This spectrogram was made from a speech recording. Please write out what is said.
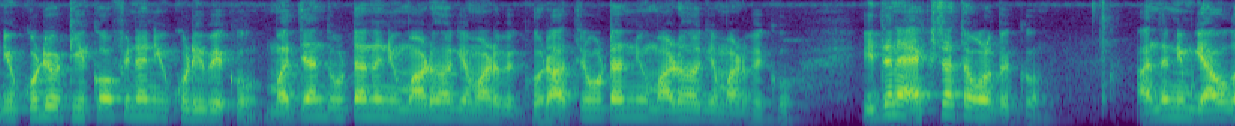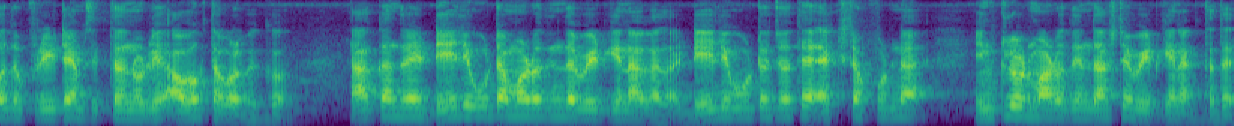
ನೀವು ಕುಡಿಯೋ ಟೀ, ಕಾಫಿನ ನೀವು ಕುಡಿಬೇಕು. ಮಧ್ಯಾಹ್ನದ ಊಟನ ನೀವು ಮಾಡೋ ಹಾಗೆ ಮಾಡಬೇಕು. ರಾತ್ರಿ ಊಟನ ನೀವು ಮಾಡೋ ಹಾಗೆ ಮಾಡಬೇಕು. ಇದನ್ನು ಎಕ್ಸ್ಟ್ರಾ ತೊಗೊಳ್ಬೇಕು. ಅಂದರೆ ನಿಮ್ಗೆ ಯಾವಾಗಾದ್ರೂ ಫ್ರೀ ಟೈಮ್ ಸಿಗ್ತದೆ ನೋಡಿ ಅವಾಗ ತೊಗೊಳ್ಬೇಕು. ಯಾಕಂದರೆ ಡೈಲಿ ಊಟ ಮಾಡೋದ್ರಿಂದ ವೆಯ್ಟ್ ಗೇನ್ ಆಗಲ್ಲ. ಡೈಲಿ ಊಟದ ಜೊತೆ ಎಕ್ಸ್ಟ್ರಾ ಫುಡ್ನ ಇನ್ಕ್ಲೂಡ್ ಮಾಡೋದ್ರಿಂದ ಅಷ್ಟೇ ವೆಯ್ಟ್ ಗೇನ್ ಆಗ್ತದೆ.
